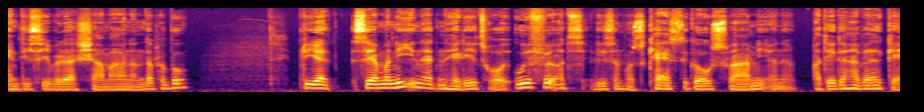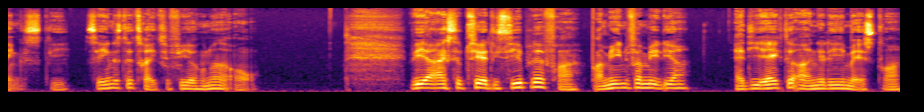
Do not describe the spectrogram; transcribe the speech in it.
en disciple af Shamananda Prabhu, bliver ceremonien af den hellige tråd udført, ligesom hos Kaste Goswamierne, og dette har været gængs de seneste 300-400 år. Ved at acceptere disciple fra Brahmin-familier er de ægte åndelige mestre,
